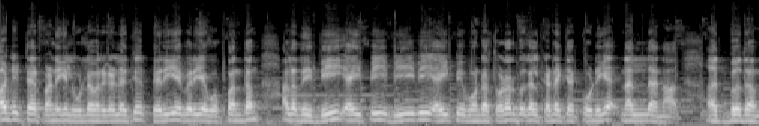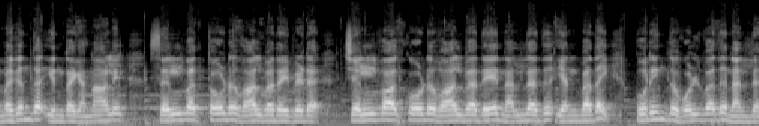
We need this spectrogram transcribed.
ஆடிட்டர் பணியில் உள்ளவர்களுக்கு பெரிய பெரிய ஒப்பந்தம் அல்லது விஐபி விவிஐபி போன்ற தொடர்புகள் கிடைக்கக்கூடிய நல்ல நாள். அற்புதம் மிகுந்த இன்றைய நாளில் செல்வத்தோடு வாழ்வதை விட செல்வாக்கோடு வாழ்வதே நல்லது என்பதை புரிந்து கொள்வது நல்லது.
